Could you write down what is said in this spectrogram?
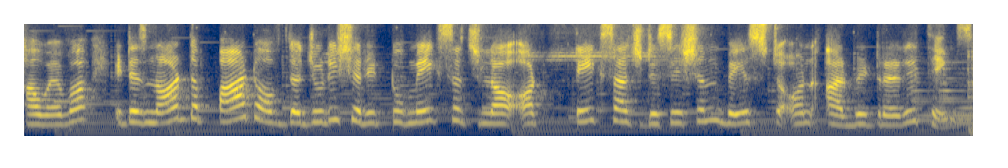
however it is not the part of the judiciary to make such law or take such decision based on arbitrary things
